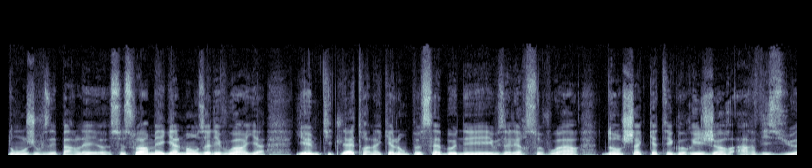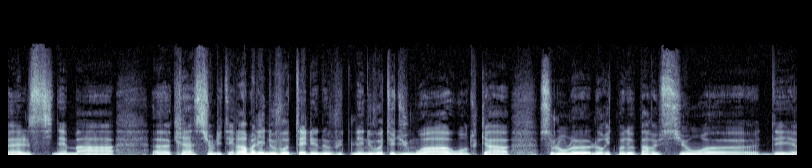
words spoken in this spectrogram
dont je vous ai parlé euh, ce soir, mais également vous allez voir, il y a, une petite lettre à laquelle on peut s'abonner et vous allez recevoir dans chaque catégorie, genre art visuel, cinéma, euh, création littéraire, bah, les nouveautés, les, nouveautés du mois, ou en tout cas selon le, rythme de parution euh, des,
